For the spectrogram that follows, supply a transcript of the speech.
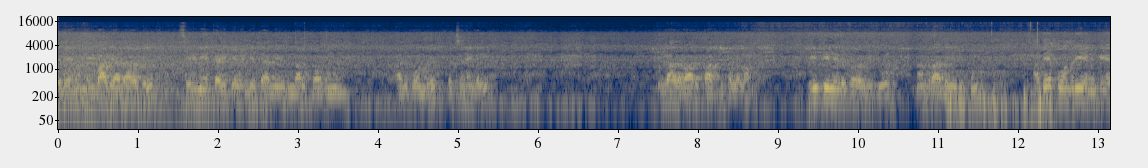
ஏதேனும் உபாதை அதாவது சிறுநீர் கழிக்க வேண்டிய தேவை இருந்தால் போகணும். அதுபோன்று பிரச்சனைகள் இல்லாதவாறு பார்த்து கொள்ளலாம். வீட்டில் இருப்பவர்களுக்கு நன்றாக இருக்கும். அதே போன்று எங்கே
